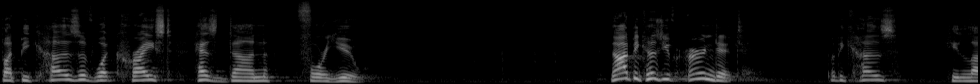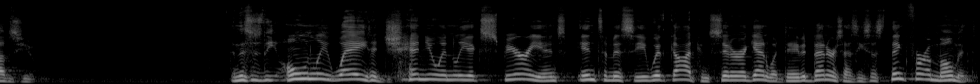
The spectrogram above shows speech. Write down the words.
but because of what Christ has done for you. Not because you've earned it, but because He loves you. And this is the only way to genuinely experience intimacy with God. Consider again what David Benner says. He says, Think for a moment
